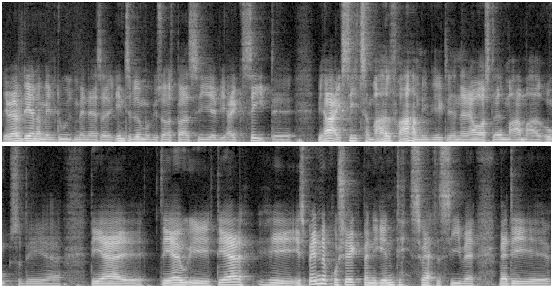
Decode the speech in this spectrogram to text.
er i hvert fald det, han har meldt ud, men altså, indtil videre må vi så også bare sige, at vi har ikke set, øh, vi har ikke set så meget fra ham i virkeligheden. Han er jo også stadig meget, meget ung, så det er, det er, øh, det er, øh, det er øh, et spændende projekt, men igen, det er svært at sige, hvad, hvad, det, øh,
